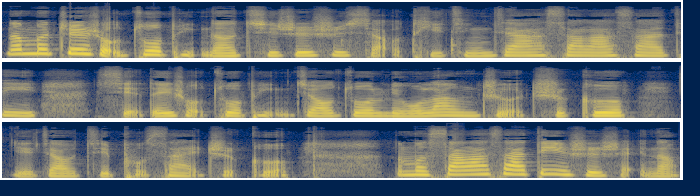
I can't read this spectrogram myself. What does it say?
那么这首作品呢，其实是小提琴家萨拉萨蒂写的一首作品，叫做《流浪者之歌》，也叫《吉普赛之歌》。那么萨拉萨蒂是谁呢？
